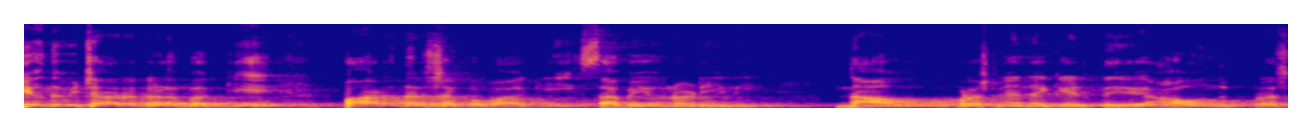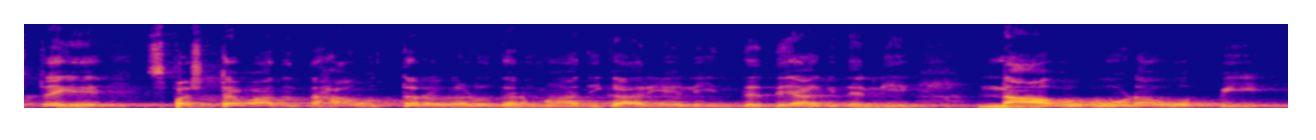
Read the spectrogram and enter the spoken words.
ಈ ಒಂದು ವಿಚಾರಗಳ ಬಗ್ಗೆ ಪಾರದರ್ಶಕವಾಗಿ ಸಭೆಯು ನಡೆಯಲಿ. ನಾವು ಪ್ರಶ್ನೆಯನ್ನು ಕೇಳ್ತೇವೆ. ಆ ಒಂದು ಪ್ರಶ್ನೆಗೆ ಸ್ಪಷ್ಟವಾದಂತಹ ಉತ್ತರಗಳು ಧರ್ಮಾಧಿಕಾರಿಯಲ್ಲಿ ಇದ್ದದ್ದೇ ಆಗಿದ್ದಲ್ಲಿ ನಾವು ಕೂಡ ಒಪ್ಪಿ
